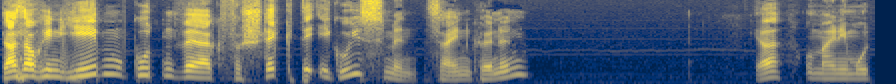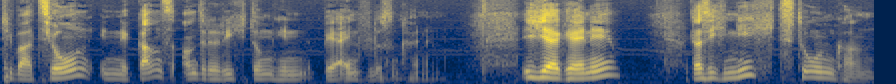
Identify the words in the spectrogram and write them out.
Dass auch in jedem guten Werk versteckte Egoismen sein können, ja, und meine Motivation in eine ganz andere Richtung hin beeinflussen können. Ich erkenne, dass ich nichts tun kann,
